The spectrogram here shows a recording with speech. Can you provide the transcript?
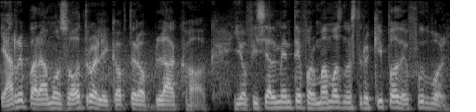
Ya reparamos otro helicóptero Blackhawk y oficialmente formamos nuestro equipo de fútbol.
